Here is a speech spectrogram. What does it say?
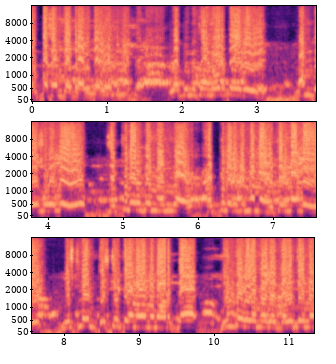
ಅಲ್ಪಸಂಖ್ಯಾತರಾಗಿದ್ದಾರೆ ಇವತ್ತಿನ ದಿವಸ. ಇವತ್ತಿನ ದಿವಸ ನೋಡ್ತಾ ಇದ್ದೀವಿ. ನಮ್ಮ ದೇಶದಲ್ಲಿ ಸೆಕ್ಯುಲರಿಸಂ ಎಂಬ ಸೆಕ್ಯುಲರಿಸಂ ಅನ್ನೋ ಹೆಸರಿನಲ್ಲಿ ಮುಸ್ಲಿಂ ತುಷ್ಟೀಕರಣವನ್ನು ಮಾಡುತ್ತಾ, ಹಿಂದೂಗಳ ಮೇಲೆ ದೌರ್ಜನ್ಯ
